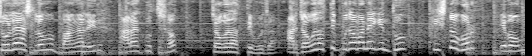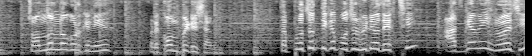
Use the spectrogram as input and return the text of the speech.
চলে আসলো বাঙালির আর এক উৎসব জগদ্ধাত্রী পূজা। আর জগদ্ধাত্রী পূজা মানে কিন্তু কৃষ্ণগড় এবং চন্দননগরকে নিয়ে মানে কম্পিটিশান তা প্রচুর দিকে প্রচুর ভিডিও দেখছি। আজকে আমি রয়েছি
